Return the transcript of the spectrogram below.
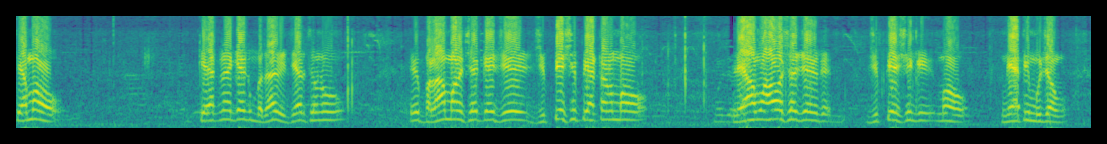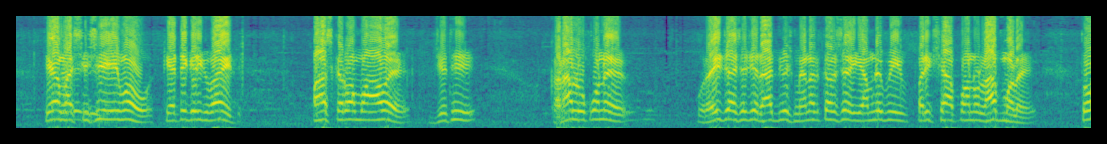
તેમાં ક્યાંક ને ક્યાંક બધા વિદ્યાર્થીઓનું એ ભલામણ છે કે જે જીપીએસસી પેટર્નમાં લેવામાં આવે છે જે જીપીએસસીમાં જ્ઞાતિ મુજબ તેમાં સીસીટીમાં કેટેગરી વાઇઝ પાસ કરવામાં આવે, જેથી ઘણા લોકોને રહી જાય છે, જે રાત દિવસ મહેનત કરશે એમને બી પરીક્ષા આપવાનો લાભ મળે. તો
